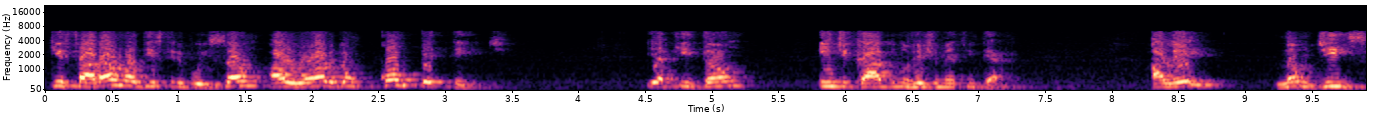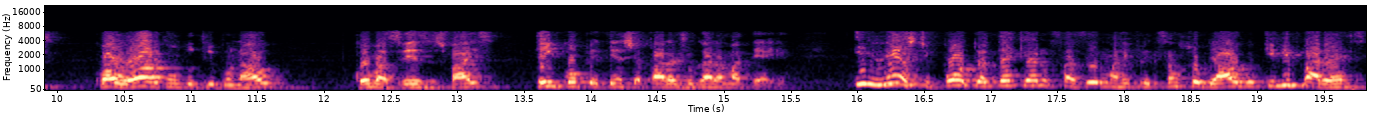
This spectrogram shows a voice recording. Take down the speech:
que fará uma distribuição ao órgão competente. E aqui, então, indicado no regimento interno. A lei não diz qual órgão do tribunal, como às vezes faz, tem competência para julgar a matéria. E neste ponto eu até quero fazer uma reflexão sobre algo que me parece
